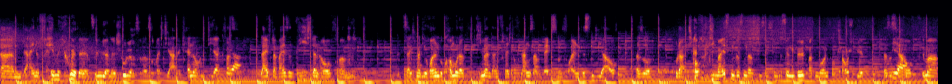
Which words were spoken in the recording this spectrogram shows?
ähm, der eine fame Junge, der jetzt irgendwie an der Schule ist oder so, weil ich die alle kenne und die ja quasi ja. live dabei sind, wie ich dann auch, ähm, sag ich mal, die Rollen bekomme oder wie man dann vielleicht auch langsam wächst. Und vor allem wissen die ja auch, also, oder ich hoffe, die meisten wissen, dass die sich ein bisschen ein Bild machen wollen vom Schauspiel. Dass es ja, Ja. auch immer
